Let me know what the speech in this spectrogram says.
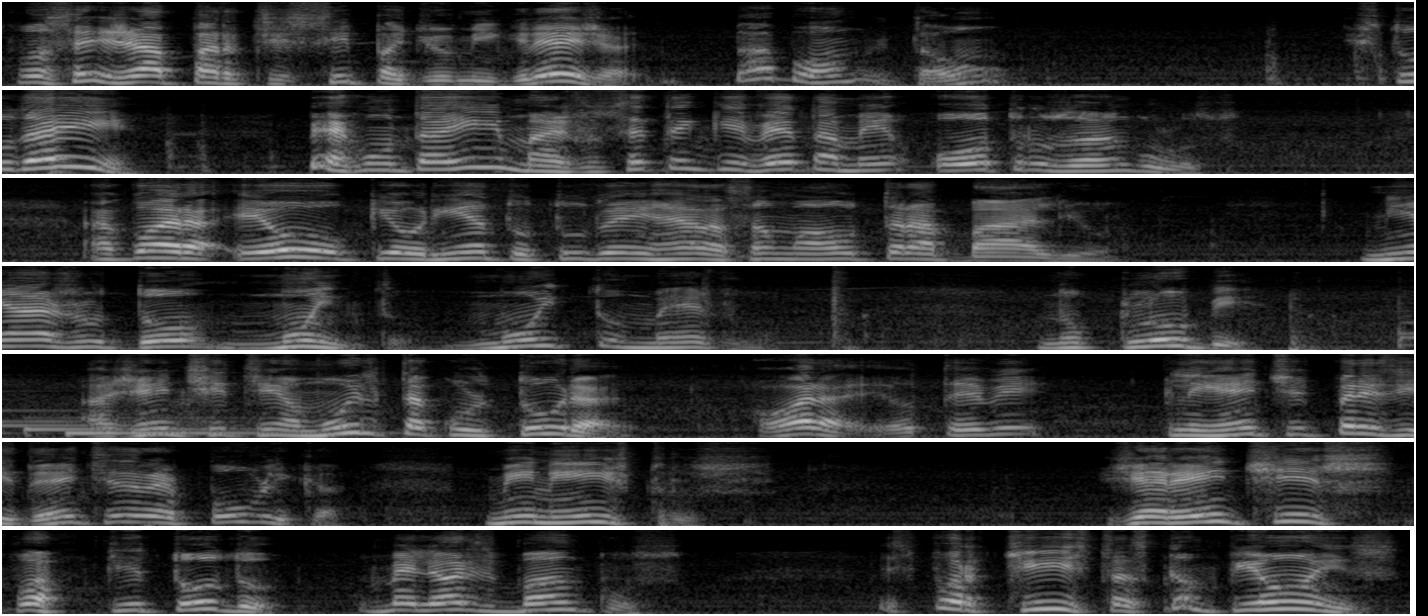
Você já participa de uma igreja? Tá bom, então estuda aí. Pergunta aí, mas você tem que ver também outros ângulos. Agora, eu que oriento tudo em relação ao trabalho. Me ajudou muito, muito mesmo. No clube, a gente tinha muita cultura. Ora, eu teve clientes, presidentes da república, ministros, gerentes de tudo, os melhores bancos, esportistas, campeões.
